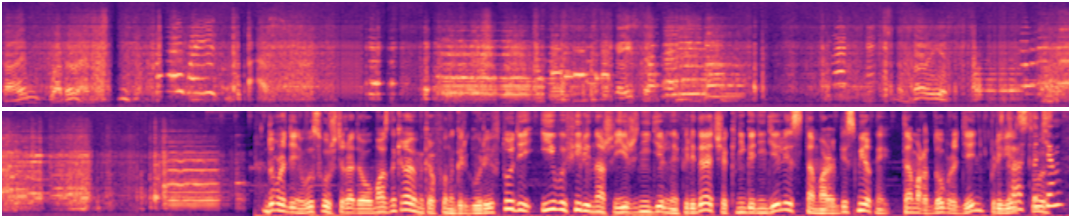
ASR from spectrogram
Time, weather, and Highways. case of the various Добрый день, вы слушаете радио «Алмазный край», у микрофона Григорий Евтодий, и в эфире наша еженедельная передача «Книга недели» с Тамарой Бессмертной. Тамара, добрый день, приветствую. Здравствуйте.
